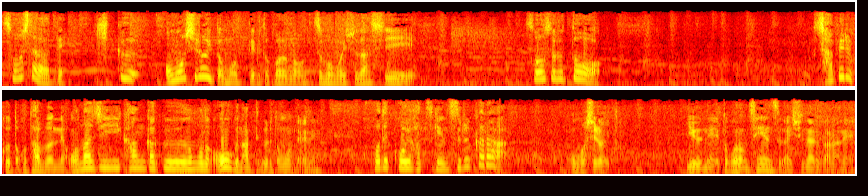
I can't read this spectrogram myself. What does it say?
そうしたらだって、聞く、面白いと思ってるところのツボも一緒だし、そうすると、喋ることも多分ね、同じ感覚のものが多くなってくると思うんだよね。ここでこういう発言するから、面白いというね、ところのセンスが一緒になるからね。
